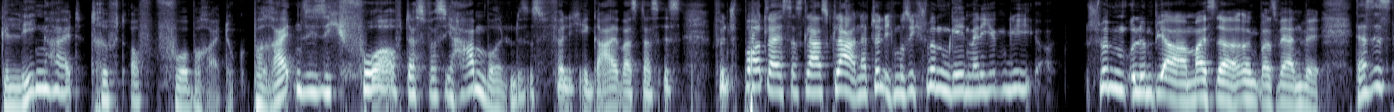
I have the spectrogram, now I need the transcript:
Gelegenheit trifft auf Vorbereitung. Bereiten Sie sich vor auf das, was Sie haben wollen. Und es ist völlig egal, was das ist. Für einen Sportler ist das Glas klar. Natürlich muss ich schwimmen gehen, wenn ich irgendwie Schwimmen, Olympiameister, irgendwas werden will. Das ist,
